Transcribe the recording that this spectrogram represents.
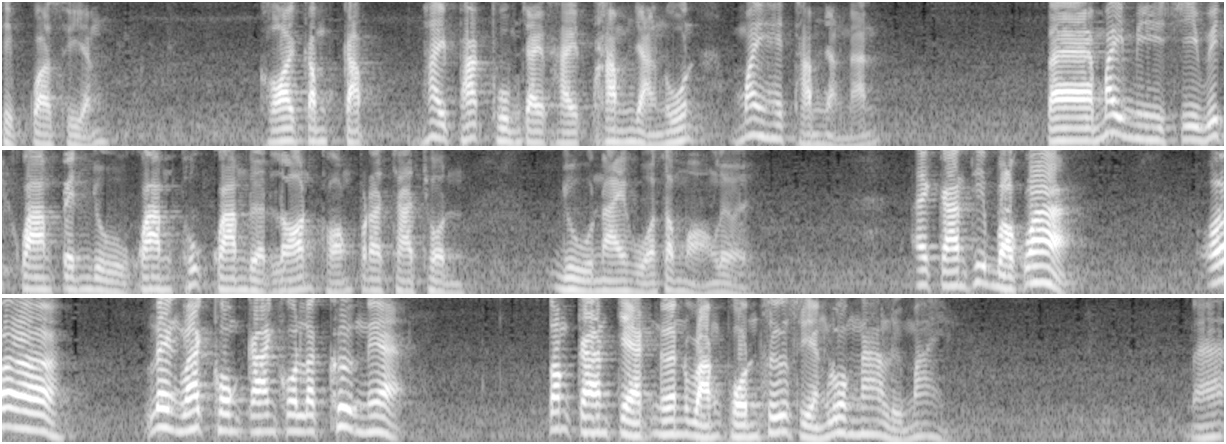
สิบกว่าเสียง คอยกำกับให้พักภูมิใจไทยทำอย่างนู้นไม่ให้ทำอย่างนั้น แต่ไม่มีชีวิตความเป็นอยู่ความทุกข์ความเดือดร้อนของประชาชนอยู่ในหัวสมองเลยไอการที่บอกว่าเออเร่งรัดโครงการคนละครึ่งเนี่ยต้องการแจกเงินหวังผลซื้อเสียงล่วงหน้าหรือไม่นะฮะ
